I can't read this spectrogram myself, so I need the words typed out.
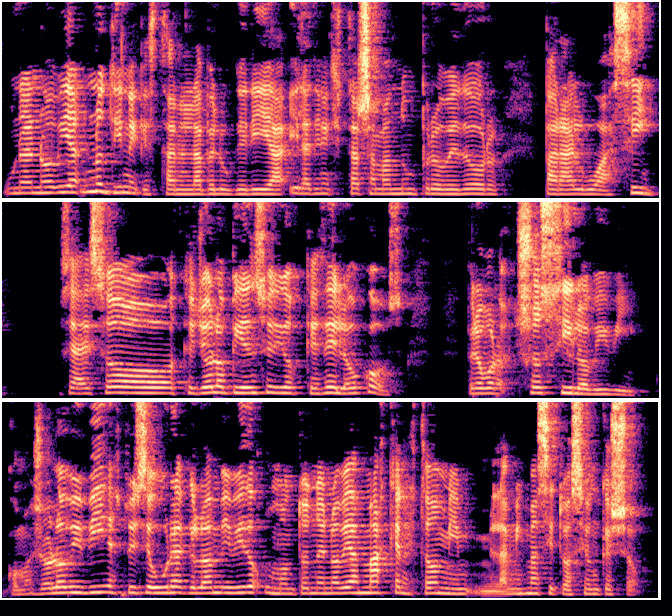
una novia no tiene que estar en la peluquería y la tiene que estar llamando un proveedor para algo así. O sea, eso es que yo lo pienso y digo que es de locos. Pero bueno, yo sí lo viví. Como yo lo viví, estoy segura que lo han vivido un montón de novias más que han estado en la misma situación que yo.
